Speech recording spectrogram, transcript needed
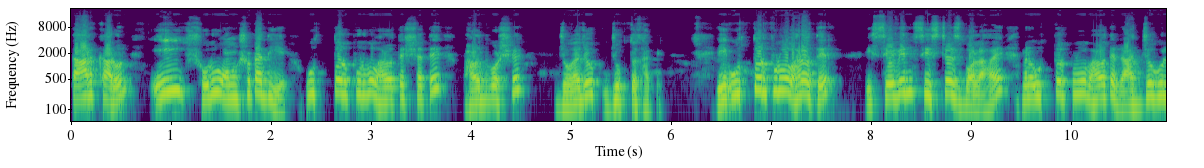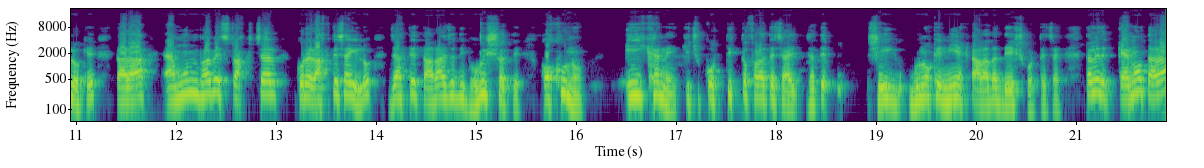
তার কারণ এই সরু অংশটা দিয়ে উত্তর পূর্ব ভারতের সাথে ভারতবর্ষে যোগাযোগ যুক্ত থাকে। এই উত্তর পূর্ব ভারতের এই সেভেন সিস্টার্স বলা হয় মানে উত্তর পূর্ব ভারতের রাজ্যগুলোকে তারা এমনভাবে স্ট্রাকচার করে রাখতে চাইলো যাতে তারা যদি ভবিষ্যতে কখনো এইখানে কিছু কর্তৃত্ব ফলাতে চায়, যাতে সেই গুণকে নিয়ে একটা আলাদা দেশ করতে চায়। তাহলে কেন তারা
